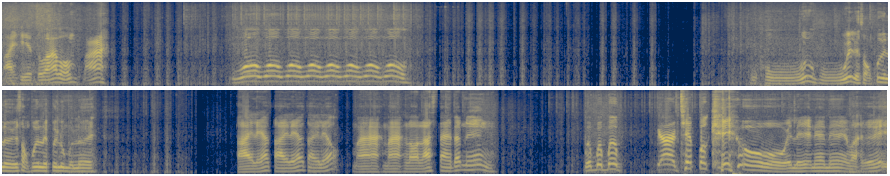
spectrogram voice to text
ไปทีตัวครับผมมาโว้โว้โว้โว้โว้โว้โว้โว้โอ้โหโอ้โหเหลือสองปืนเลยสองปืนเลยปืนลุมหมดเลย ตายแล้วตายแล้วตายแล้ว มามารอลัสแตนแป๊บนึงบึ๊บบึ๊บบึ๊บยาเชฟเปอร์คิวเละแน่ๆว่ะเฮ้ย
